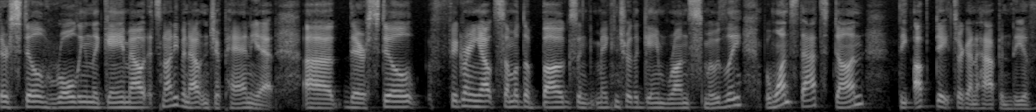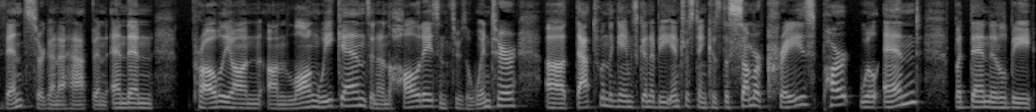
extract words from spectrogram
They're still rolling the game out. It's not even out in Japan yet. Uh, they're still figuring out some of the bugs and making sure the game runs smoothly. But once that's done, the updates are going to happen, the events are going to happen, and then probably on, on long weekends and in the holidays and through the winter, uh, that's when the game's going to be interesting because the summer craze part will end, but then it'll be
